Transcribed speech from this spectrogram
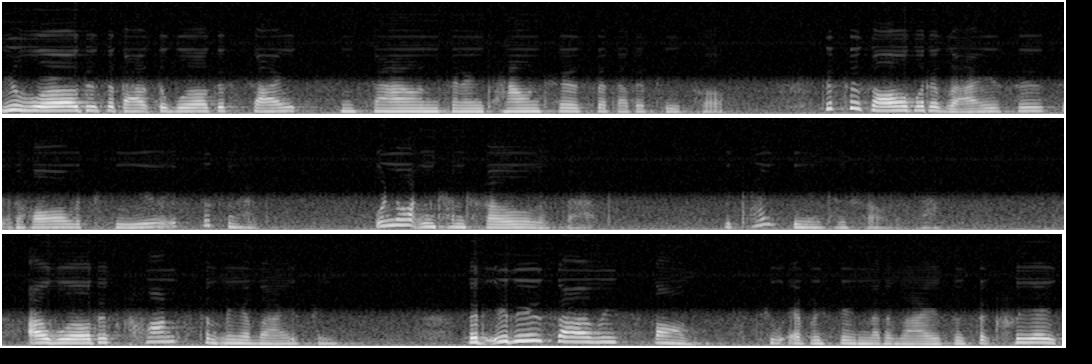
Your world is about the world of sights and sounds and encounters with other people. This is all what arises, it all appears, doesn't it? We're not in control of that. We can't be in control of that. Our world is constantly arising. But it is our response to everything that arises that creates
